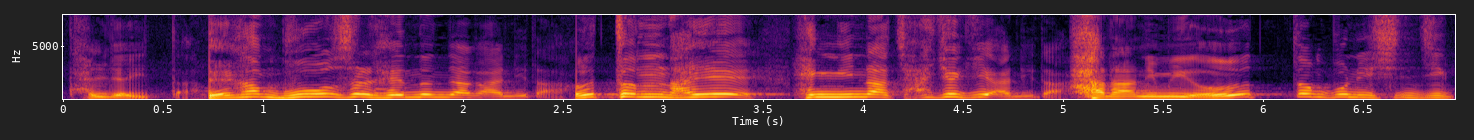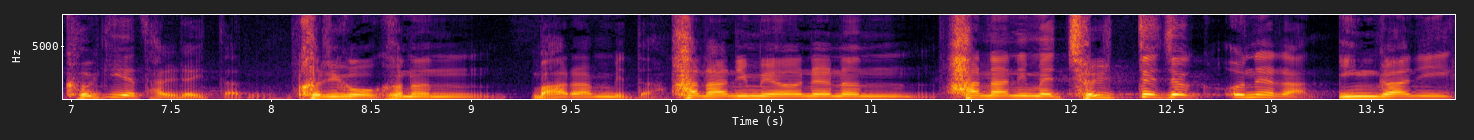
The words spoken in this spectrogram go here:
달려 있다. 내가 무엇을 했느냐가 아니라 어떤 나의 행위나 자격이 아니라 하나님이 어떤 분이신지 거기에 달려. 거예요. 그리고 그는 말합니다. 하나님의 은혜는 하나님의 절대적 은혜란 인간이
